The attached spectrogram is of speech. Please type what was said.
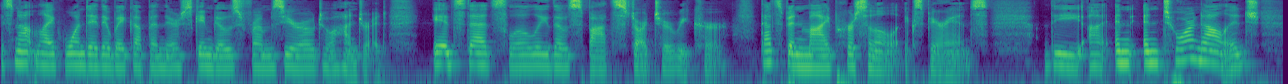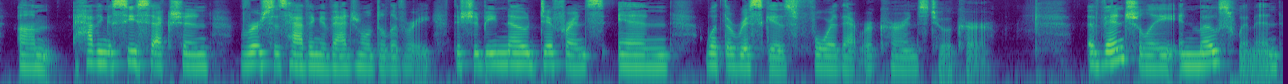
it's not like one day they wake up and their skin goes from zero to a 100. It's that slowly those spots start to recur. That's been my personal experience. The uh, and and to our knowledge, um, having a C-section versus having a vaginal delivery, there should be no difference in what the risk is for that recurrence to occur. Eventually, in most women,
